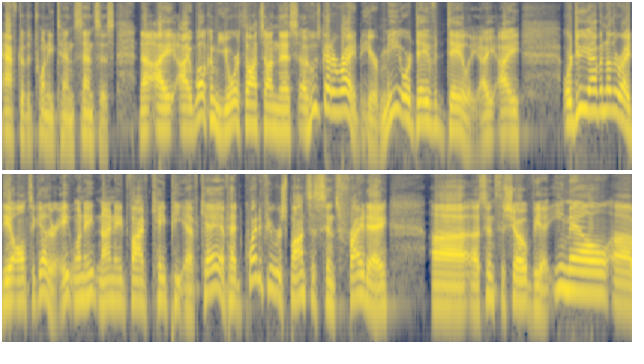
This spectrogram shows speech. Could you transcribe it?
after the 2010 census. Now, I, I welcome your thoughts on this. Uh, who's got it right here, me or David Daley? I, I or do you have another idea altogether? 818 985 KPFK. I've had quite a few responses since Friday. Uh, uh, since the show via email, uh,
